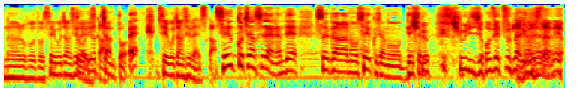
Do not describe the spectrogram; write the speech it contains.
なるほど。聖子ちゃん世代でよすか？っちゃんと、え？聖子ちゃん世代ですか？聖子ちゃん世代なんで、それからあの、聖子ちゃんのデジタル、急に饒舌になりましたね。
